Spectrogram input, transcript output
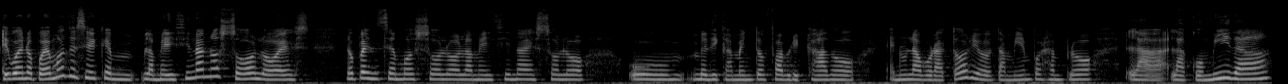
y bueno, podemos decir que la medicina no solo es, no pensemos solo, la medicina es solo un medicamento fabricado en un laboratorio, también, por ejemplo, la, la comida,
